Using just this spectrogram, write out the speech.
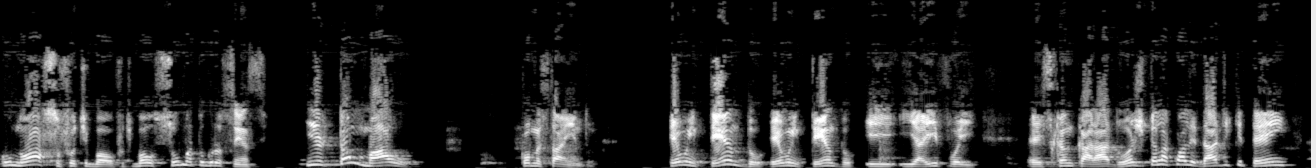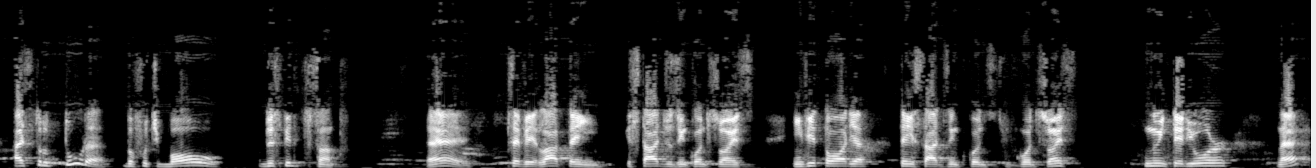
o nosso futebol, o futebol sul-mato-grossense, ir tão mal como está indo. Eu entendo, eu entendo, e, e aí foi é, escancarado hoje pela qualidade que tem a estrutura do futebol do Espírito Santo. É, você vê lá tem estádios em condições em Vitória, tem estádios em condições no interior, né?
